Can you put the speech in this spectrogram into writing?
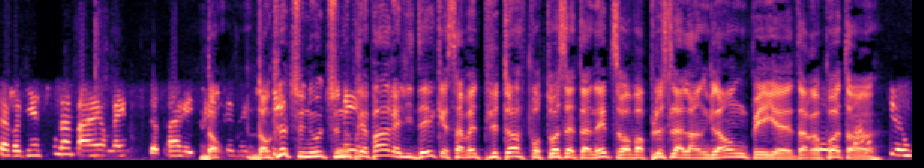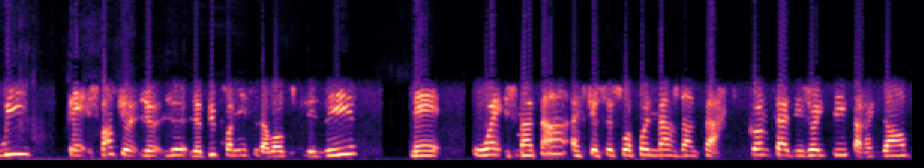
ça revient sur la mère, même si le père est très, Donc, très donc là, tu nous, tu nous prépares à l'idée que ça va être plus tough pour toi cette année, puis tu vas avoir plus la langue longue, puis euh, t'auras pas Je ton... pense que oui. Ben, je pense que le, le, le but premier, c'est d'avoir du plaisir. Mais ouais, je m'attends à ce que ce soit pas une marche dans le parc. Comme ça a déjà été, par exemple,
